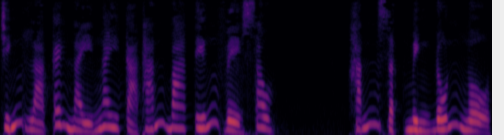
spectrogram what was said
chính là cái này ngay cả tháng ba tiếng về sau hắn giật mình đốn ngộ.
